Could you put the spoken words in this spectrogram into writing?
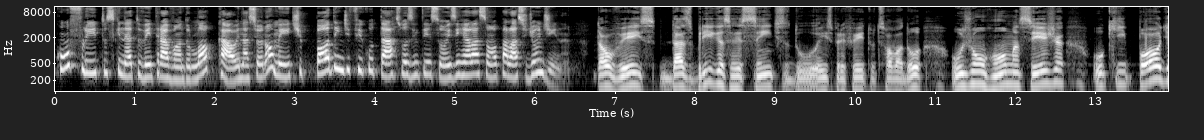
conflitos que Neto vem travando local e nacionalmente podem dificultar suas intenções em relação ao Palácio de Ondina talvez das brigas recentes do ex-prefeito de Salvador, o João Roma seja o que pode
